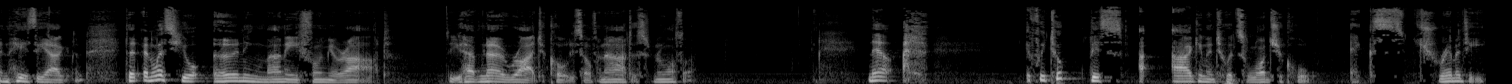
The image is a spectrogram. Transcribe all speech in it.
and here's the argument that unless you're earning money from your art, that you have no right to call yourself an artist or an author. Now, if we took this uh, argument to its logical extremity,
